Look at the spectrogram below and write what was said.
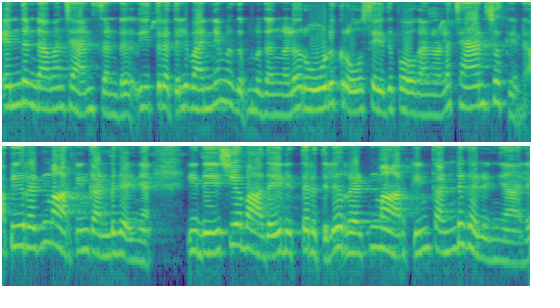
എന്തുണ്ടാവാൻ ചാൻസ് ഉണ്ട്. ഇത്തരത്തിൽ വന്യ മൃഗങ്ങൾ റോഡ് ക്രോസ് ചെയ്ത് പോകാനുള്ള ചാൻസ് ഒക്കെ ഉണ്ട്. അപ്പോൾ ഈ റെഡ് മാർക്കിംഗ് കണ്ടു കഴിഞ്ഞാൽ ഈ ദേശീയപാതയിൽ ഇത്തരത്തിൽ റെഡ് മാർക്കിംഗ് കണ്ടു കഴിഞ്ഞാൽ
